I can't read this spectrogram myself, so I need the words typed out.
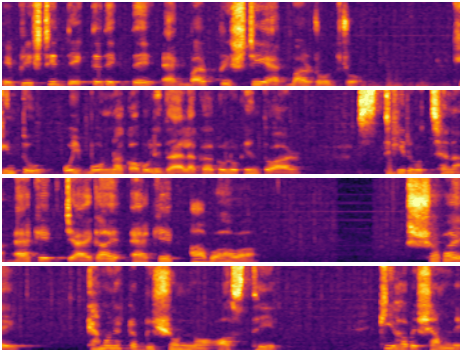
এই বৃষ্টি দেখতে দেখতে একবার বৃষ্টি, একবার রৌদ্র। কিন্তু ওই বন্যা কবলিত এলাকাগুলো কিন্তু আর স্থির হচ্ছে না। এক এক জায়গায় এক এক আবহাওয়া। সবাই কেমন একটা বিষণ্ণ, অস্থির। কি হবে সামনে?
